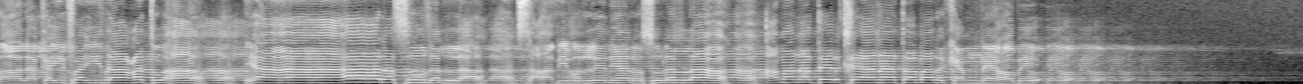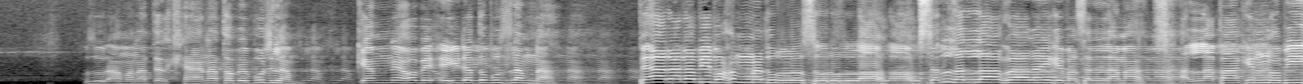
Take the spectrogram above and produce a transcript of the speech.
কালা কাইফা ইদাআতুহা, ইয়া সাহাবী বললেন, ইয়া রাসূলুল্লাহ, আমানাতের খেয়ানাত আবার কেমনে হবে? হুজুর, আমানাতের খেয়ানাত হবে, বুঝলাম। কেমনে হবে, এইটা তো বুঝলাম না। প্যারা নবী মোহাম্মদুর রসুল্লাহ সাল্লাল্লাহু আলাইহি ওয়াসাল্লাম। আল্লাহ পাকের নবী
